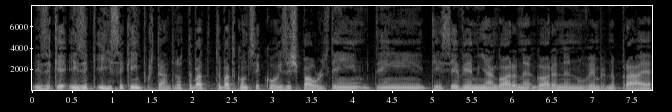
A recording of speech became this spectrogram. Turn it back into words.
Isso é que, isso, é isso é que é importante. Não te bate, te bate acontecer coisas, Paulo. Tem, tem, tem CVMA agora, na, agora em novembro na praia.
